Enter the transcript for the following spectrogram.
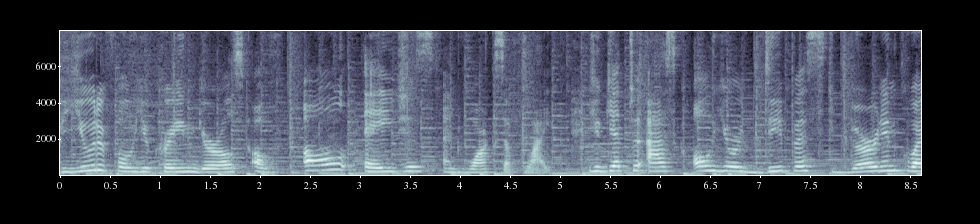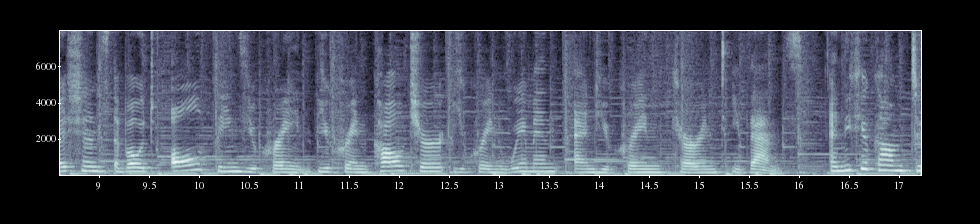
beautiful Ukrainian girls of all ages and walks of life. You get to ask all your deepest burning questions about all things Ukraine, Ukraine culture, Ukraine women, and Ukraine current events. And if you come to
